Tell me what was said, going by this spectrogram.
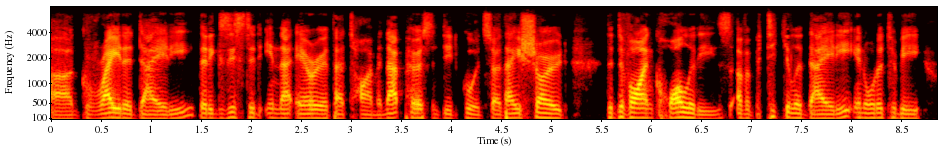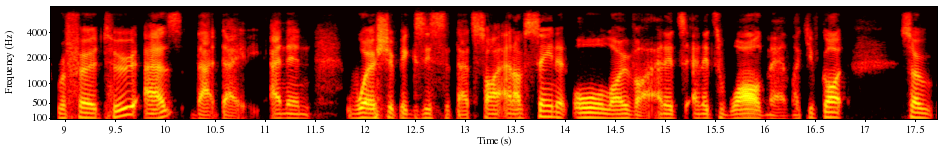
uh, greater deity that existed in that area at that time, and that person did good. So they showed the divine qualities of a particular deity in order to be referred to as that deity and then worship exists at that site and i've seen it all over and it's and it's wild man like you've got so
